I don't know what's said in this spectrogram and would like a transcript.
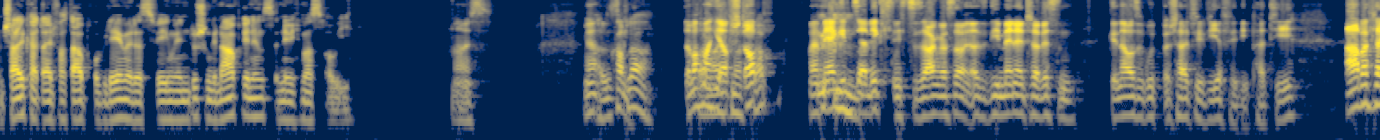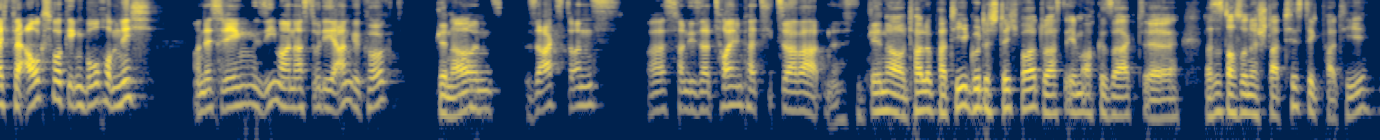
und Schalke hat einfach da Probleme, deswegen, wenn du schon Gnabry nimmst, dann nehme ich Masroi. Nice. Ja, alles komm. klar. Dann machen wir hier auf Stopp, Stopp, weil mehr gibt es ja wirklich nicht zu sagen, was also die Manager wissen genauso gut Bescheid wie wir für die Partie. Aber vielleicht für Augsburg gegen Bochum nicht. Und deswegen, Simon, hast du dir angeguckt. Genau. Und sagst uns, was von dieser tollen Partie zu erwarten ist. Genau, tolle Partie, gutes Stichwort. Du hast eben auch gesagt, äh, das ist doch so eine Statistikpartie.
